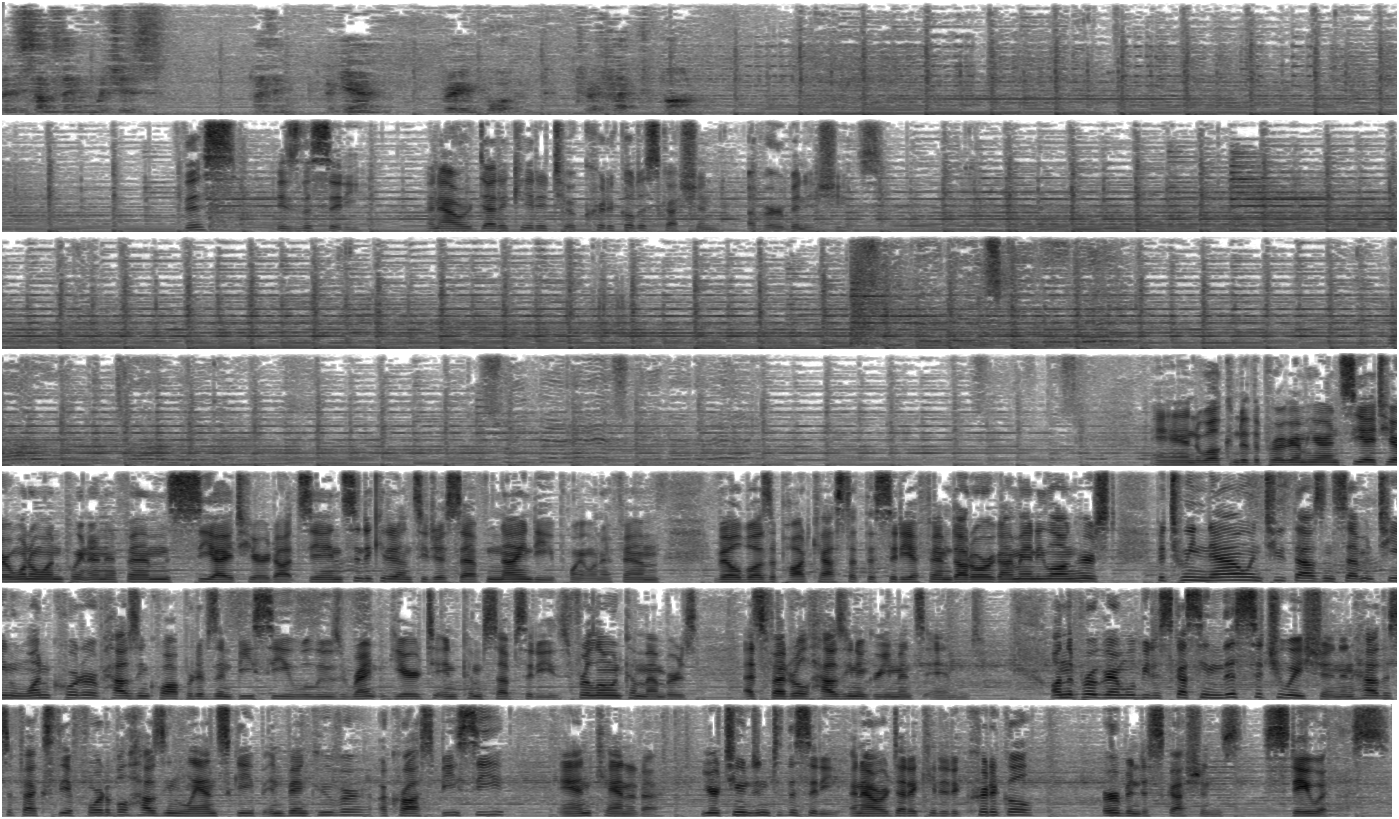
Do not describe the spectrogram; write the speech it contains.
that is something which is, I think, again, very important to reflect upon. This is The City, an hour dedicated to a critical discussion of urban issues. Welcome to the program here on CITR 101.9 FM, CITR.ca, and syndicated on CJSF 90.1 FM. Available as a podcast at thecityfm.org. I'm Andy Longhurst. Between now and 2017, one quarter of housing cooperatives in BC will lose rent geared to income subsidies for low income members as federal housing agreements end. On the program, we'll be discussing this situation and how this affects the affordable housing landscape in Vancouver, across BC, and Canada. You're tuned into the city, an hour dedicated to critical urban discussions. Stay with us.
